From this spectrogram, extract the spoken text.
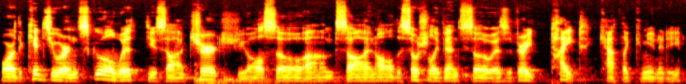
or the kids you were in school with, you saw at church. You also um, saw in all the social events. So it was a very tight Catholic community,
